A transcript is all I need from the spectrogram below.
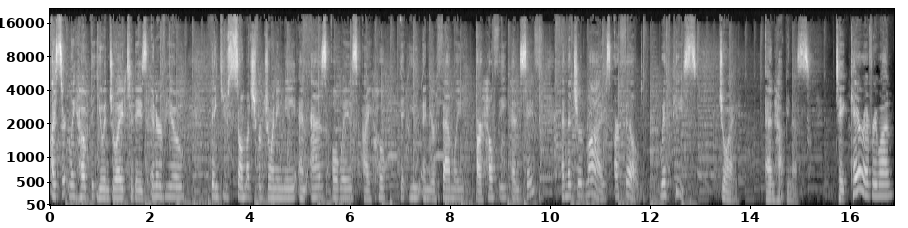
I certainly hope that you enjoyed today's interview. Thank you so much for joining me. And as always, I hope that you and your family are healthy and safe and that your lives are filled with peace joy, and happiness. Take care, everyone.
